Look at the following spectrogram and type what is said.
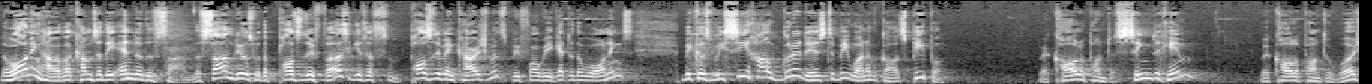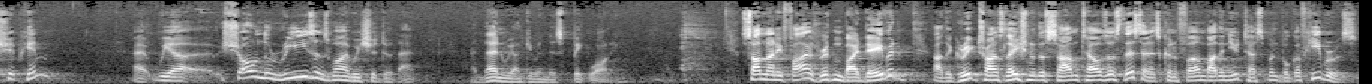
The warning, however, comes at the end of the psalm. The psalm deals with the positive first. It gives us some positive encouragements before we get to the warnings, because we see how good it is to be one of God's people. We're called upon to sing to Him, we're called upon to worship Him. Uh, we are shown the reasons why we should do that, and then we are given this big warning. Psalm 95 is written by David. Uh, the Greek translation of the psalm tells us this, and it's confirmed by the New Testament book of Hebrews.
